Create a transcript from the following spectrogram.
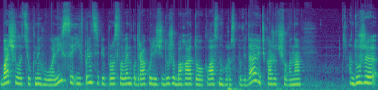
Бачила цю книгу у Аліси, і в принципі про Славенку Дракуліч дуже багато класного розповідають. кажуть, що вона дуже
